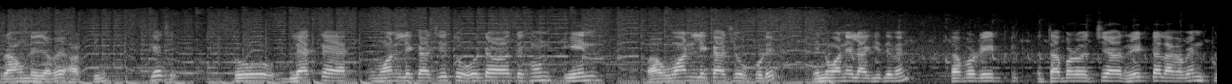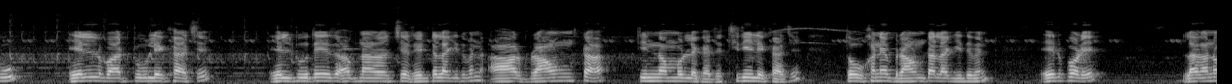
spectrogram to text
গ্রাউন্ডে যাবে আর্থিং ঠিক আছে? তো ব্ল্যাকটা এক ওয়ান লেখা আছে, তো ওটা দেখুন এন বা ওয়ান লেখা আছে ওপরে এন ওয়ানে লাগিয়ে দেবেন। তারপর রেড তারপর হচ্ছে রেডটা লাগাবেন টু এল বা টু লেখা আছে। এল টুতে আপনার হচ্ছে রেডটা লাগিয়ে দেবেন আর ব্রাউনটা তিন নম্বর লেখা আছে থ্রি লেখা আছে। তো ওখানে ব্রাউনটা লাগিয়ে দেবেন। এরপরে লাগানো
